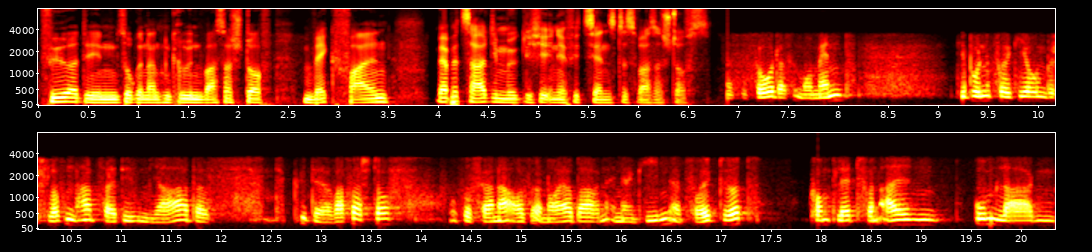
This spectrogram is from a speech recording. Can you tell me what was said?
für den sogenannten grünen Wasserstoff wegfallen? Wer bezahlt die mögliche Ineffizienz des Wasserstoffs? Es ist so, dass im Moment die Bundesregierung beschlossen hat, seit diesem Jahr, dass der Wasserstoff, sofern er aus erneuerbaren Energien erzeugt wird, komplett von allen Umlagen,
